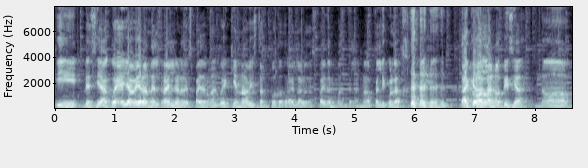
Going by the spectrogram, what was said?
Y decía, güey, ¿ya vieron el tráiler de Spider-Man? Güey, ¿quién no ha visto el puto tráiler de Spider-Man de la nueva película? Hay que dar la noticia. No.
